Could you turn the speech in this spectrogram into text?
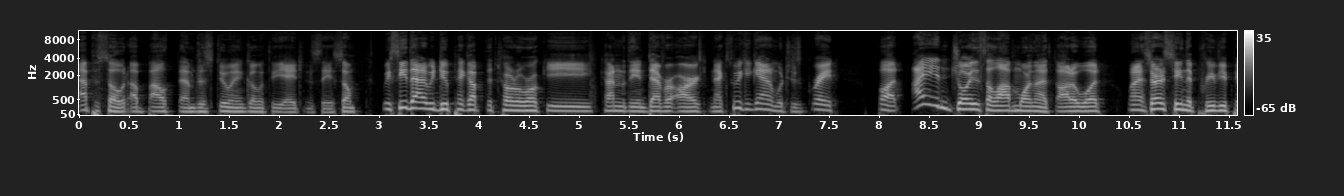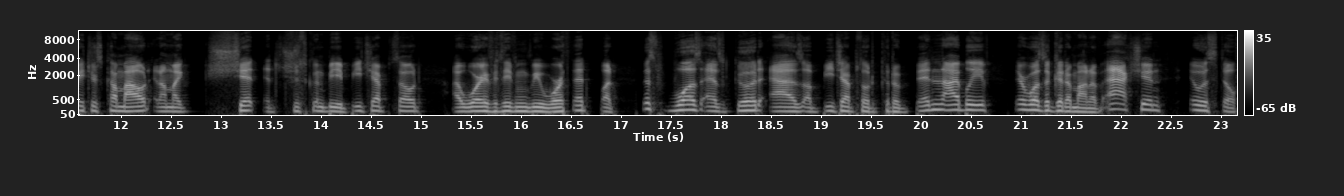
episode about them just doing going through the agency. So we see that we do pick up the total Todoroki kind of the Endeavor arc next week again, which is great. But I enjoy this a lot more than I thought it would. When I started seeing the preview pictures come out, and I'm like, shit, it's just going to be a beach episode. I worry if it's even going to be worth it. But this was as good as a beach episode could have been, I believe. There was a good amount of action. It was still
